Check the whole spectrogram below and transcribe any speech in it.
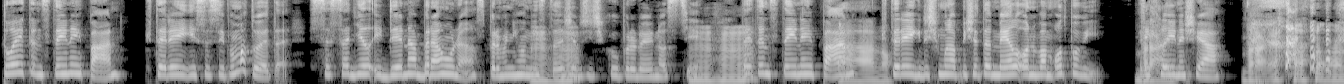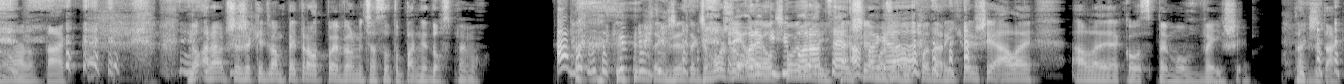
To je ten stejný pán, který, jestli si pamatujete, sesadil i Dana Browna z prvního místa Mhm. žebříčku prodejnosti. mhm. To je ten stejný pán, Áno. který, když mu napíšete mail, on vám odpoví. Vraj. Rychleji než já. Vraj, áno, áno, áno, tak. No a najlepšie, že keď vám Petra odpovie, veľmi často to padne do spamu. Ano, to takže, takže možno Který aj odpoveda rýchlejšie, možno aj odpoveda rýchlejšie, ale, ale ako spamovejšie. Takže tak.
